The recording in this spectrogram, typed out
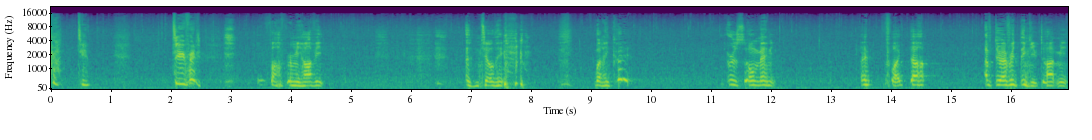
God damn. David! He fought for me, Javi. Until they. but I couldn't. There were so many. I fucked up. After everything you taught me.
